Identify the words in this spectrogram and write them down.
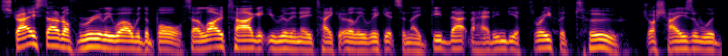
Australia started off really well with the ball. So low target, you really need to take early wickets, and they did that. They had India three for two. Josh Hazlewood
